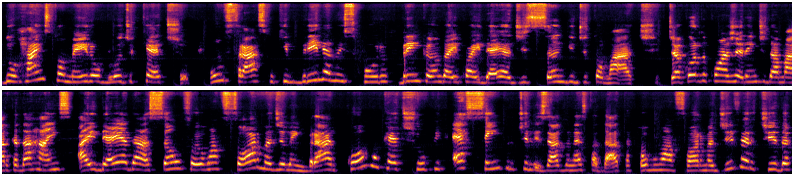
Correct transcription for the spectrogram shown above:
do Heinz Tomato Blood Ketchup, um frasco que brilha no escuro, brincando aí com a ideia de sangue de tomate. De acordo com a gerente da marca da Heinz, a ideia da ação foi uma forma de lembrar como o ketchup é sempre utilizado nesta data como uma forma divertida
